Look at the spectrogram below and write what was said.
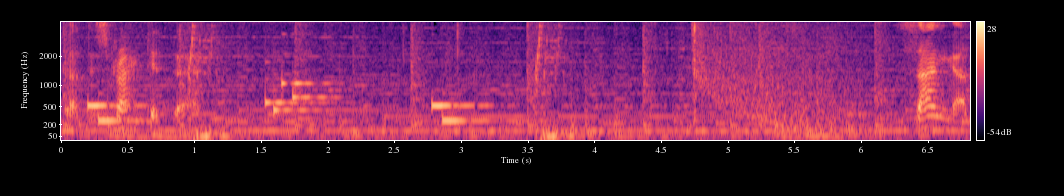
got distracted there. Sangan.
